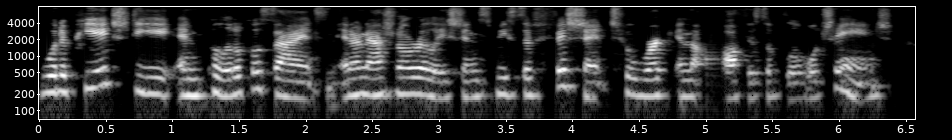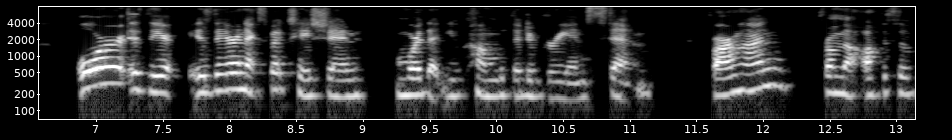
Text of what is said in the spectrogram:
Would a PhD in political science and international relations be sufficient to work in the Office of Global Change? Or is there is there an expectation more that you come with a degree in STEM? Farhan from the Office of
